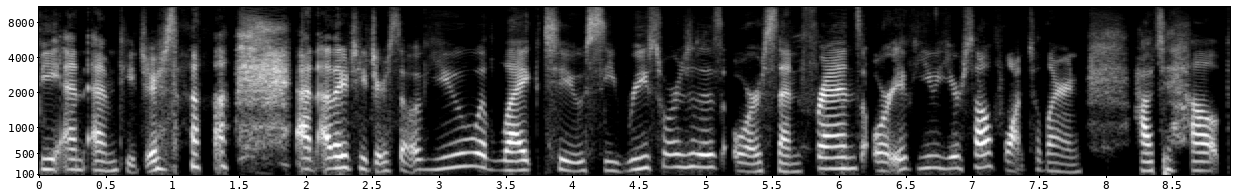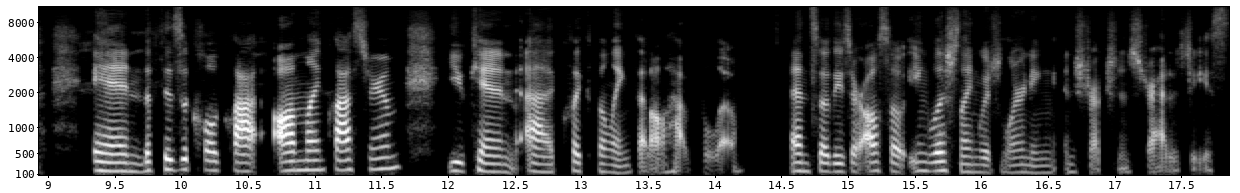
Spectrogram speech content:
BNM teachers and other teachers. So if you would like to see resources or send friends, or if you yourself want to learn how to help in the physical class, online classroom, you can uh, click the link that I'll have below. And so these are also English language learning instruction strategies.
